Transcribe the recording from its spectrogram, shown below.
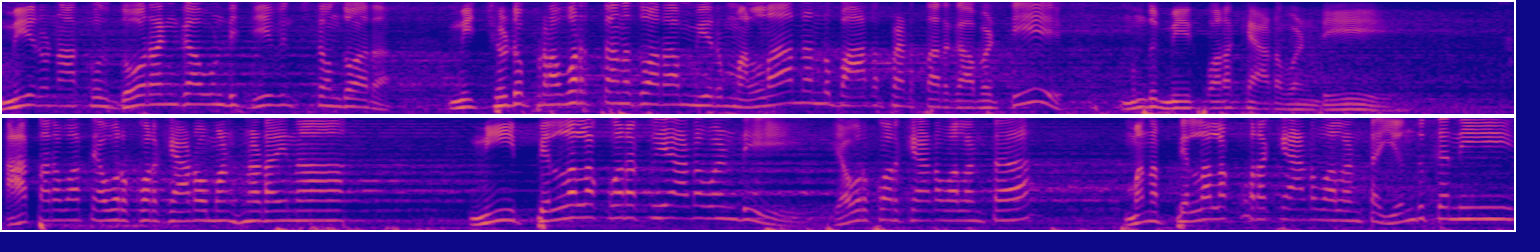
మీరు నాకు దూరంగా ఉండి జీవించడం ద్వారా మీ చెడు ప్రవర్తన ద్వారా మీరు మళ్ళా నన్ను బాధ పెడతారు కాబట్టి ముందు మీ కొరకు ఏడవండి. ఆ తర్వాత ఎవరి కొరకు ఏడవమంటున్నాడు ఆయన? మీ పిల్లల కొరకు ఏడవండి. ఎవరి కొరకు ఏడవాలంట? మన పిల్లల కొరకు ఏడవాలంట. ఎందుకని?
